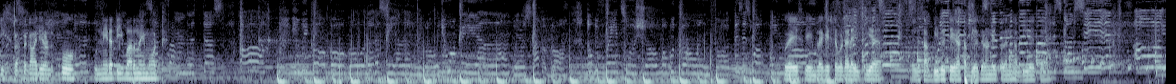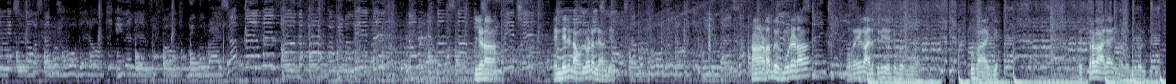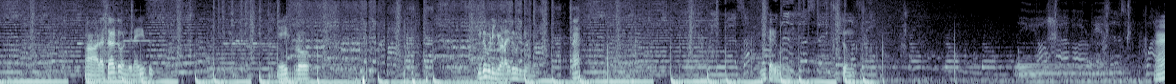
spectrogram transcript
ഈ സ്ട്രെസ്സൊക്കെ മാറ്റിയിട്ടുണ്ട്. ഓ ഉണ്ണീരെ തീ പറഞ്ഞ ഇമോട്ട് ഗെയിം പ്ലേ ഒക്കെ ഇഷ്ടപ്പെട്ടാൽ ലൈക്ക് ചെയ്യുക. അതിൽ സബ് ചെയ്ത് വെച്ചേക്കുക. സബ് ചെയ്തിട്ടുണ്ടെങ്കിൽ ഇപ്പോൾ തന്നെ സബ് ചെയ്തേക്കുക. ഇല്ലടാ. എന്റെ ഡൗൺലോഡ് അല്ല അവന്റെ. ആ എടാ ബെർമൂടടാ കുറേ കാലത്തിന് ശേഷം ബെർമൂട ഓ ഭാഗ്യം. എത്ര കാലമായിരുന്നോ ബെർമൂട കളിച്ചിട്ട്. ആ രസമായിട്ടും ഉണ്ട്. നൈസ് നൈസ് ബ്രോ ഇത് പിടിക്കടാ ഇത് പിടിക്കുന്നു ഏ? ഈ സൈഡ് പോകാം ഇത് നമുക്ക് ഏ?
